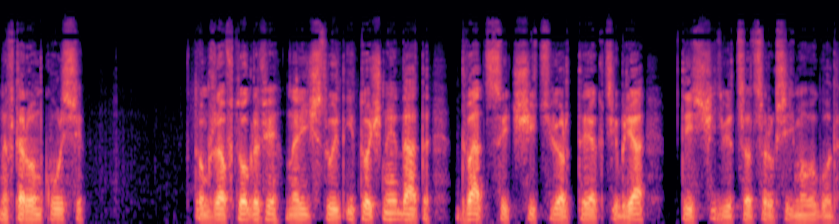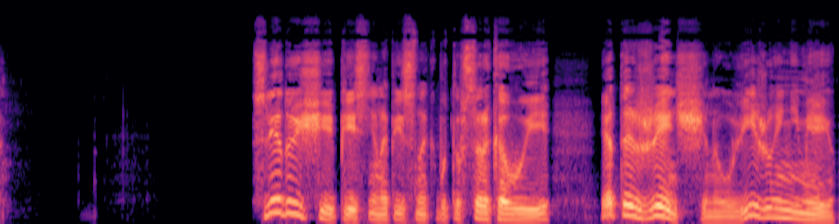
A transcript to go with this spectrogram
на втором курсе. В том же автографе наличествует и точная дата — 24 октября 1947 года. Следующая песня написана как будто в сороковые. Это «Женщина, увижу и не имею».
